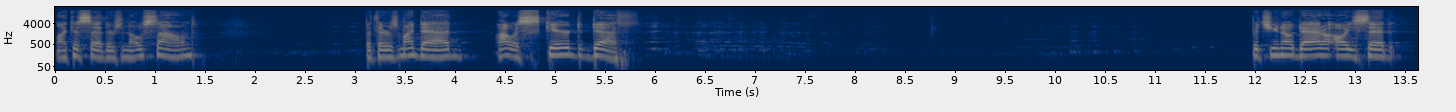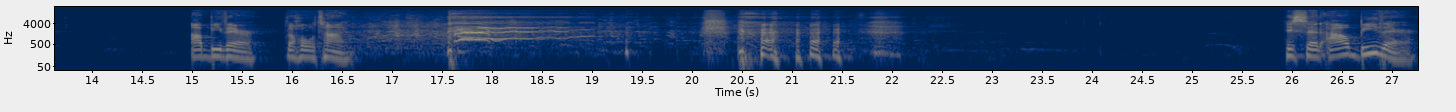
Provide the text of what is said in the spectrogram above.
Like I said, there's no sound, but there's my dad. I was scared to death But you know, dad always said, I'll be there the whole time. he said, I'll be there.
